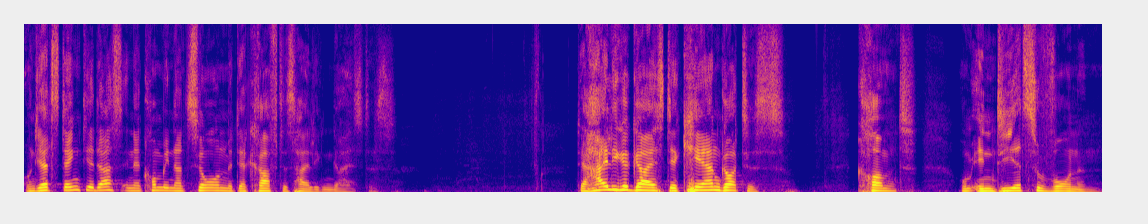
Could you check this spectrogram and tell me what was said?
Und jetzt denkt ihr das in der Kombination mit der Kraft des Heiligen Geistes. Der Heilige Geist, der Kern Gottes, kommt, um in dir zu wohnen.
